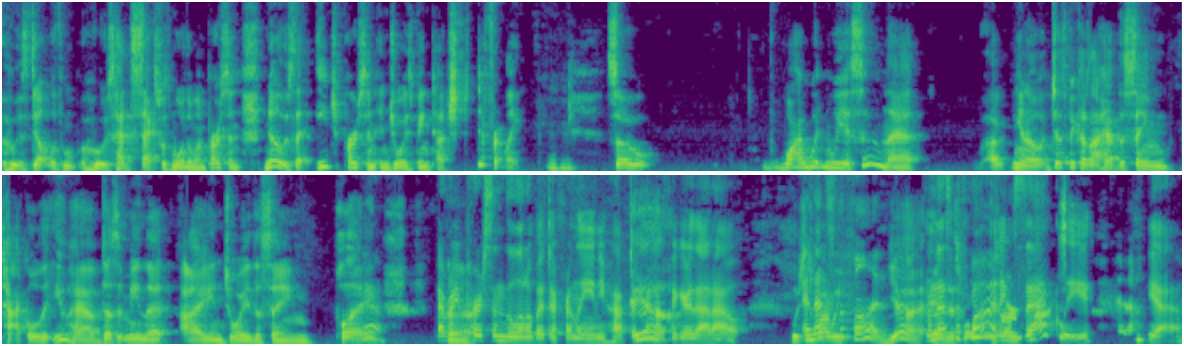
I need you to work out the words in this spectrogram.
who has dealt with, who has had sex with more than one person, knows that each person enjoys being touched differently. Mhm. So why wouldn't we assume that? Uh, you know, just because I have the same tackle that you have doesn't mean that I enjoy the same play. Yeah. Every Uh, person's a little bit differently, and you have to kind of figure that out. Which And is that's why we, the fun. yeah, And, that's the fun, exactly. Yeah.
